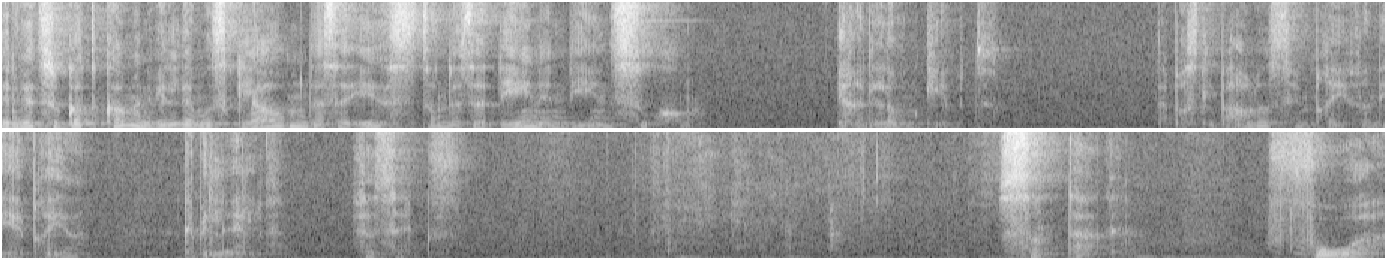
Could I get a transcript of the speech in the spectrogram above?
Denn wer zu Gott kommen will, der muss glauben, dass er ist und dass er denen, die ihn suchen, ihren Lohn gibt. Der Apostel Paulus im Brief an die Hebräer, Kapitel 11, Vers 6. Sonntag. Vorannahmen.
